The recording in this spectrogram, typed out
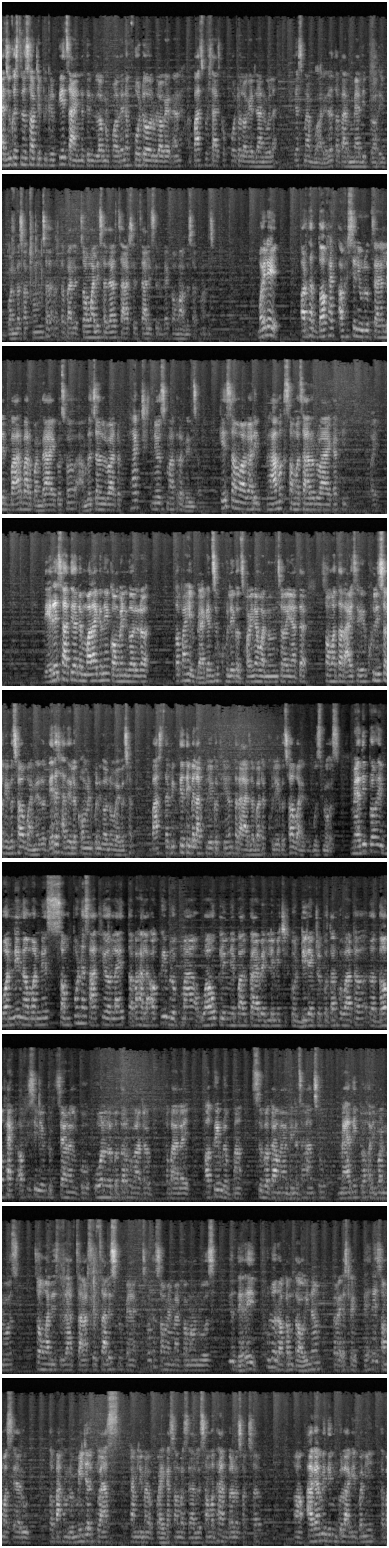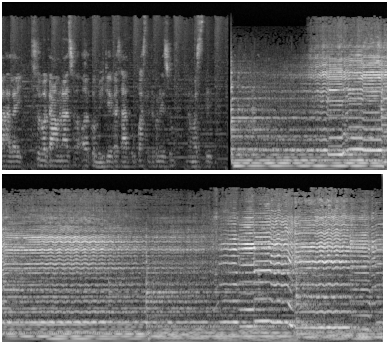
एजुकेसनल सर्टिफिकेट के चाहिन्न त्यो लग्नु पर्दैन फोटोहरू लगेर पासपोर्ट साइजको फोटो लगेर जानु होला त्यसमा भरेर तपाईँहरू म्यादी प्रहरी बन्न सक्नुहुन्छ र तपाईँहरूले चौवालिस हजार चार सय चालिस रुपियाँ कमाउन सक्नुहुन्छ। मैले अर्थात् द फ्याक्ट अफिसियल युट्युब च्यानलले बार बार भन्दै आएको छ हाम्रो च्यानलबाट फ्याक्ट न्युज मात्र दिन्छौँ। केही समय अगाडि भ्रामक समाचारहरू आएका थिए? है धेरै साथीहरूले मलाई नै कमेन्ट गरेर तपाईँ भ्याकेन्सी खुलेको छैन भन्नुहुन्छ यहाँ त समाचार आइसकेको खुलिसकेको छ भनेर धेरै साथीहरूले कमेन्ट पनि गर्नुभएको छ। वास्तविक त्यति बेला खुलेको थिएन तर आजबाट खुलेको छ भनेर बुझ्नुहोस्। म्यादी प्रहरी बन्ने नबन्ने सम्पूर्ण साथीहरूलाई तपाईँहरूलाई अग्रिम रूपमा वाउ क्लिन नेपाल प्राइभेट लिमिटेडको डिरेक्टरको तर्फबाट र द फ्याक्ट अफिसियल युट्युब च्यानलको ओनरको तर्फबाट तपाईँहरूलाई अग्रिम रूपमा शुभकामना दिन चाहन्छु। म्यादी प्रहरी बन्नुहोस् चौवालिस हजार चार सय चालिस रुपियाँ छोटो समयमा कमाउनुहोस्। यो धेरै ठुलो रकम त होइन तर यसले धेरै समस्याहरू तपाईँ हाम्रो मिडल क्लास फ्यामिलीमा भएका समस्याहरूलाई समाधान गर्न सक्छ। आगामी दिनको लागि पनि तपाईँहरूलाई शुभकामना छ। अर्को भिडियोका साथ उपस्थित हुनेछु। नमस्ते।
